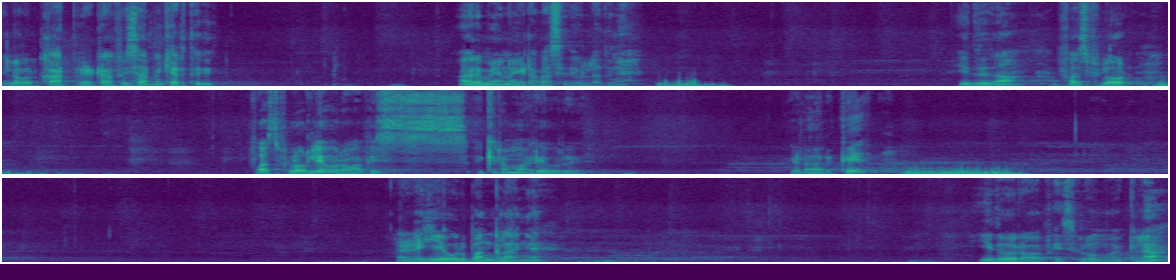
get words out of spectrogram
இல்லை ஒரு கார்ப்பரேட் ஆஃபீஸ் அமைக்கிறதுக்கு அருமையான இட வசதி உள்ளதுங்க. இதுதான் ஃபஸ்ட் ஃப்ளோர் ஃபஸ்ட் ஃப்ளோர்லேயும் ஒரு ஆஃபீஸ் வைக்கிற மாதிரி ஒரு இடம் இருக்குது அழகிய ஒரு பங்களாங்க. இது ஒரு ஆஃபீஸ் ரூம் வைக்கலாம்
